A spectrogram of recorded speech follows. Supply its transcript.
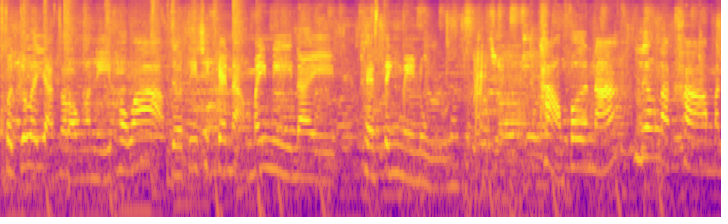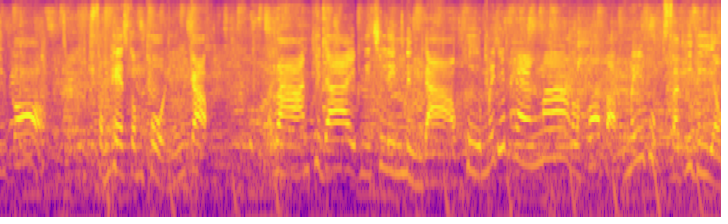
เฟิร์นก็เลยอยากจะลองอันนี้ เพราะว่า Dirty Chicken อะไม่มีใน tasting เมนู ถามเฟิร์นนะ เรื่องราคามันก็สมเหตุสมผลกับร้านที่ได้มิชลินหนึ่งดาว คือไม่ได้แพงมากแล้วก็แบบไม่ได้ถูกซะทีเดียว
